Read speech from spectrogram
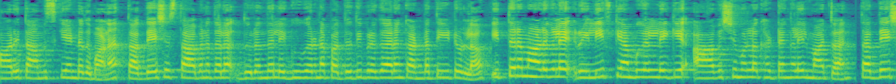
മാറി താമസിക്കേണ്ടതുമാണ്. തദ്ദേശ സ്ഥാപനതല ദുരന്ത ലഘൂകരണ പദ്ധതി പ്രകാരം കണ്ടെത്തിയിട്ടുള്ള ഇത്തരം ആളുകളെ റിലീഫ് ക്യാമ്പുകളിലേക്ക് ആവശ്യമുള്ള ഘട്ടങ്ങളിൽ മാറ്റാൻ തദ്ദേശ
